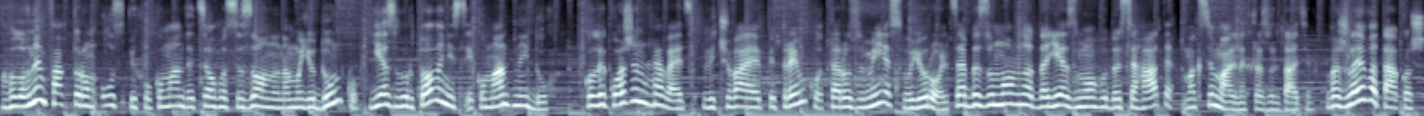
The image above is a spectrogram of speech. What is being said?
Головним фактором успіху команди цього сезону, на мою думку, є згуртованість і командний дух. Коли кожен гравець відчуває підтримку та розуміє свою роль, це безумовно дає змогу досягати максимальних результатів. Важлива також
